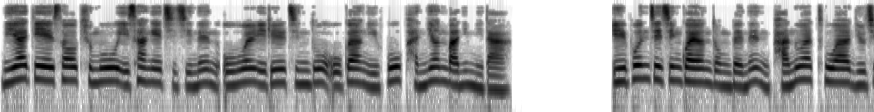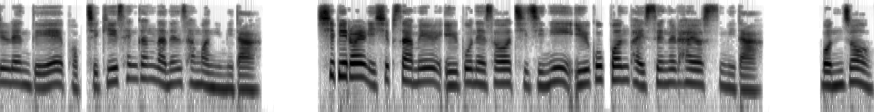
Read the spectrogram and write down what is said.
미야기에서 규모 이상의 지진은 5월 1일 진도 5강 이후 반년 만입니다. 일본 지진과 연동되는 바누아투와 뉴질랜드의 법칙이 생각나는 상황입니다. 11월 23일 일본에서 지진이 7번 발생을 하였습니다. 먼저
